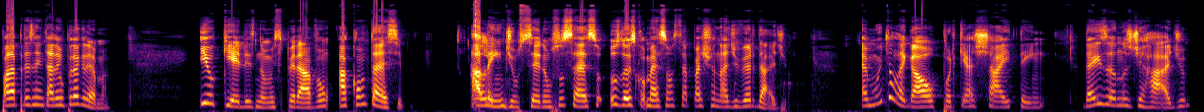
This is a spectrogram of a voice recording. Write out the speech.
para apresentarem o programa. E o que eles não esperavam acontece. Além de ser um sucesso, os dois começam a se apaixonar de verdade. É muito legal porque a Shai tem 10 anos de rádio,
